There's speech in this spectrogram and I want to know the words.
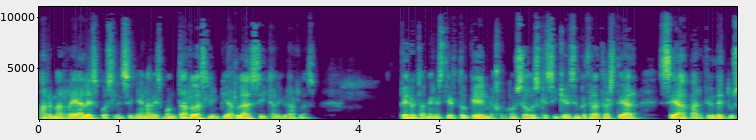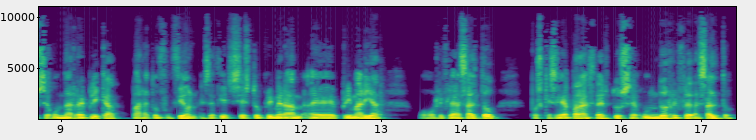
armas reales, pues le enseñan a desmontarlas, limpiarlas y calibrarlas. Pero también es cierto que el mejor consejo es que si quieres empezar a trastear, sea a partir de tu segunda réplica para tu función. Es decir, si es tu primera eh, primaria o rifle de asalto, pues que sea para hacer tu segundo rifle de asalto.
